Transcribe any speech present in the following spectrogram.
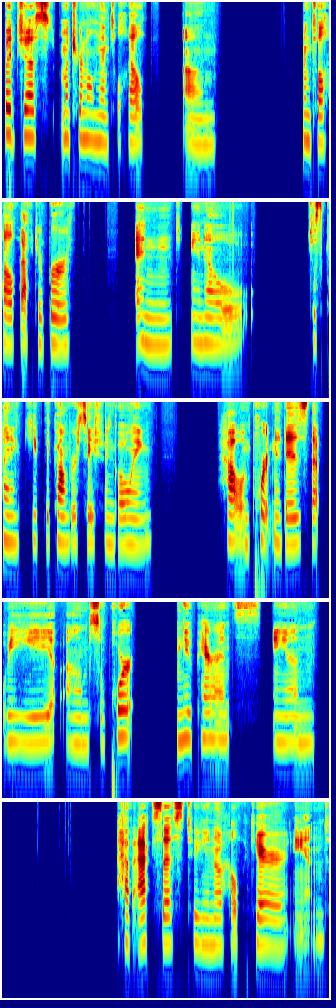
but just maternal mental health, um, mental health after birth, and, you know, just kind of keep the conversation going. How important it is that we um, support new parents and have access to, you know, healthcare, and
